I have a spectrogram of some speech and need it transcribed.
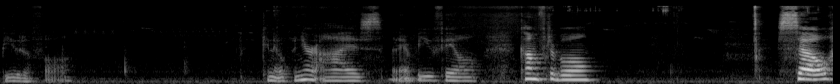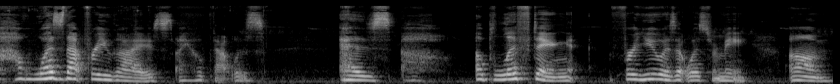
Beautiful. You can open your eyes whenever you feel comfortable. So, how was that for you guys? I hope that was as uh, uplifting for you as it was for me. Um,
